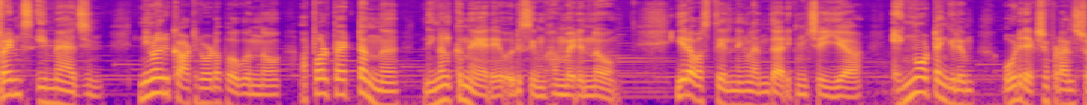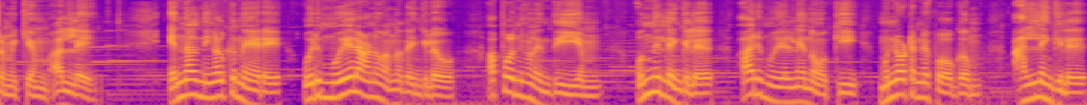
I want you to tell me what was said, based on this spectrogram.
ഫ്രണ്ട്സ് ഇമാജിൻ നിങ്ങളൊരു കാട്ടിലൂടെ പോകുന്നു. അപ്പോൾ പെട്ടെന്ന് നിങ്ങൾക്ക് നേരെ ഒരു സിംഹം വരുന്നു. ഈ ഒരവസ്ഥയിൽ നിങ്ങൾ എന്തായിരിക്കും ചെയ്യുക? എങ്ങോട്ടെങ്കിലും ഓടി രക്ഷപ്പെടാൻ ശ്രമിക്കും അല്ലേ? എന്നാൽ നിങ്ങൾക്ക് നേരെ ഒരു മുയലാണ് വന്നതെങ്കിലോ അപ്പോൾ നിങ്ങൾ എന്തു ചെയ്യും? ഒന്നില്ലെങ്കിൽ ആ ഒരു മുയലിനെ നോക്കി മുന്നോട്ട് തന്നെ പോകും. അല്ലെങ്കിൽ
